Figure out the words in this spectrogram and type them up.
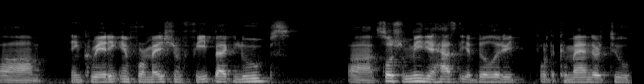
um, and creating information feedback loops, uh, social media has the ability for the commander to,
